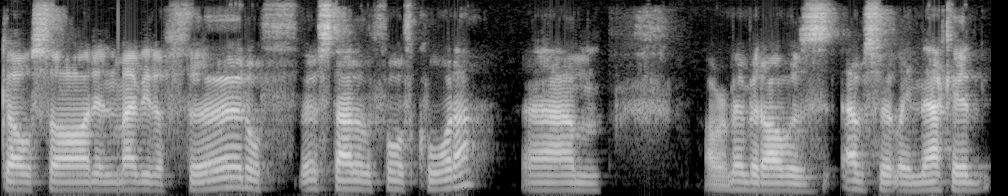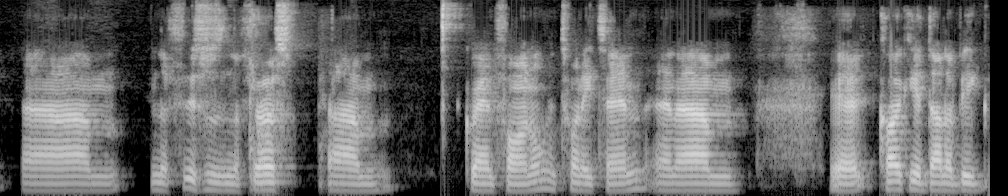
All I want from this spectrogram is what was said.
goal side in maybe the third or f- start of the fourth quarter. Um, I remembered I was absolutely knackered. Um, the, this was in the first um, grand final in 2010, and um, yeah, Clokey had done a big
